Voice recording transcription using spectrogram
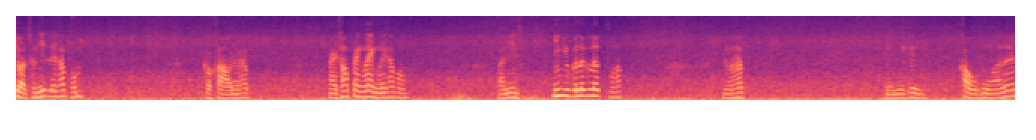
จอดชนิดเลยครับ ผมขาวๆนะครับไก่ท้องแป้งแรงเลยครับ ผมปลานินยิ่งอยู่ก็เลิกๆครับเดี๋ยวครับเห็นยังขึ้น เข่าหัวเลย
